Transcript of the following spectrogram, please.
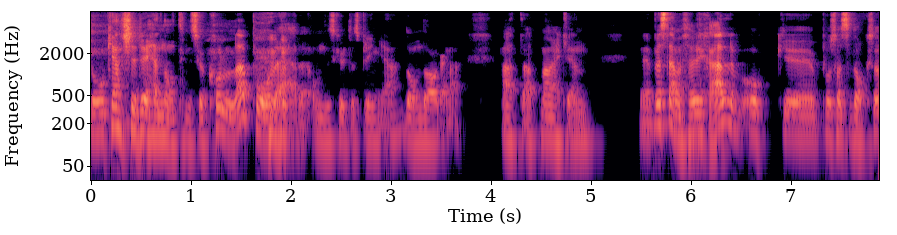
Då kanske det är någonting du ska kolla på där om du ska ut och springa de dagarna. Att, att man verkligen eh, bestämmer sig för sig själv och eh, på så sätt också,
